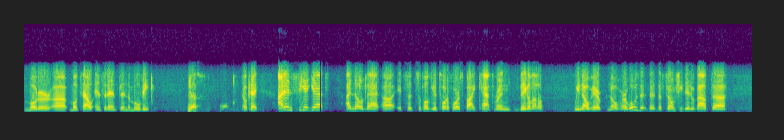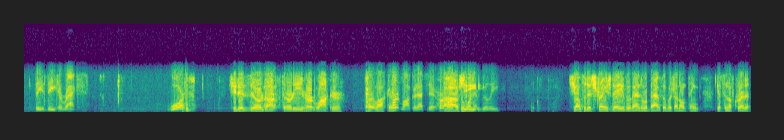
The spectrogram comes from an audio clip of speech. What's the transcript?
motor uh, motel incident in the movie. Yes. Okay, I didn't see it yet. I know that uh, it's a, supposed to be a tour de force by Kathryn Bigelow. We know her. Know her. What was the the, the film she did about uh, the the Iraq war? She did Zero Dark Thirty, Hurt Locker. Hurt Locker. Hurt Locker. That's it. Hurt Uh, Locker's the one that really. She also did Strange Days with Angela Bassett, which I don't think gets enough credit.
